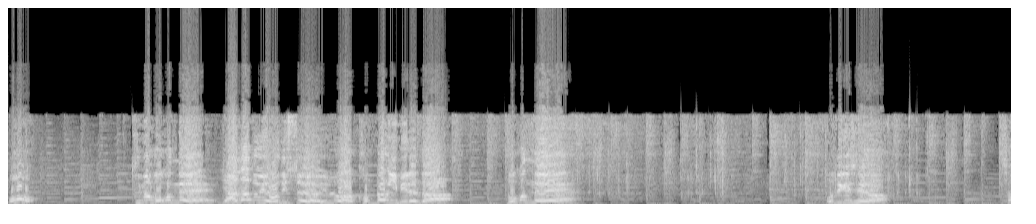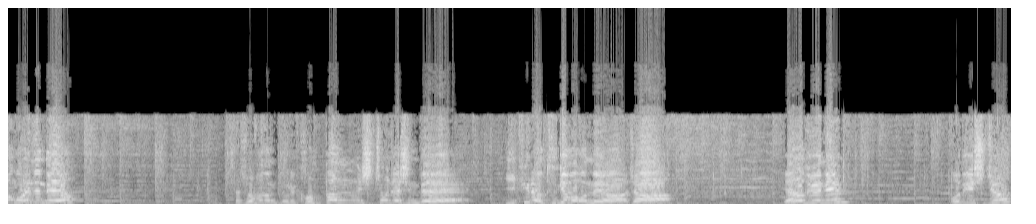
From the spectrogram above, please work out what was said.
어? 두 명 먹었네 야나도에 어딨어요 일로와 건빵이 미래다 먹었네 어디 계세요? 성공했는데요? 자 저분은 우리 건빵 시청자신데 이피랑 두 개 먹었네요 자 야나도요님 어디 계시죠?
